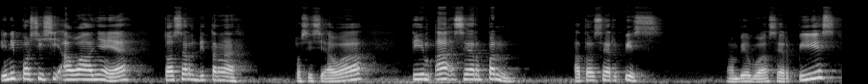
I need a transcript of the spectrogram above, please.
Ini posisi awalnya ya. Toser di tengah. Posisi awal Tim A serpen atau servis. Ambil bola servis,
